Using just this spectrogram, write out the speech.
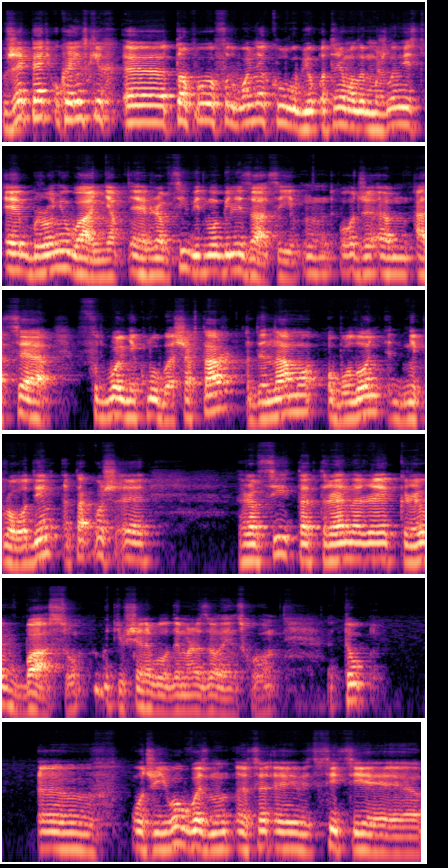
Вже п'ять українських е, топових футбольних клубів отримали можливість е, бронювання е, гравців від мобілізації. Отже, ем, а це футбольні клуби Шахтар, Динамо, Оболонь, Дніпро 1, а також е, гравці та тренери Кривбасу, батьківщини Володимира Зеленського. То, е, отже, його визнан, е, всі ці е,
